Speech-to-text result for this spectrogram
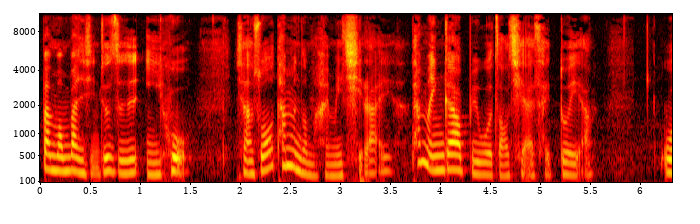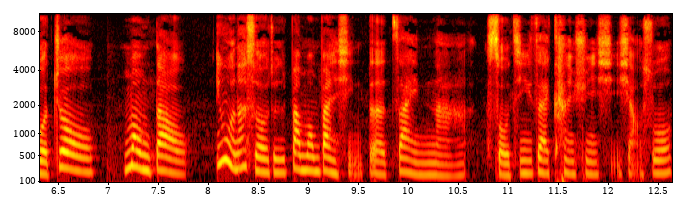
半梦半醒，就只是疑惑，想说他们怎么还没起来？他们应该要比我早起来才对啊！我就梦到，因为我那时候就是半梦半醒的在拿手机在看讯息，想说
